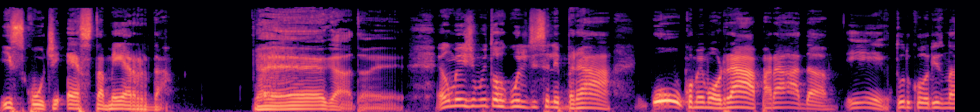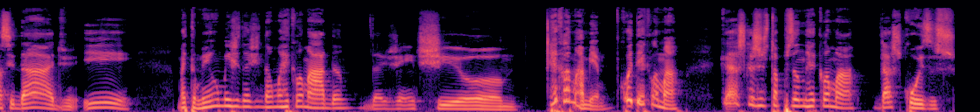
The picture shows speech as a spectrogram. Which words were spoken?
escute esta merda. É, gata, é. É um mês de muito orgulho de celebrar, uh, comemorar a parada, e tudo colorido na cidade, e. Mas também é um mês da gente dar uma reclamada, da gente. Uh, reclamar mesmo, coisa de reclamar. Que acho que a gente tá precisando reclamar das coisas.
